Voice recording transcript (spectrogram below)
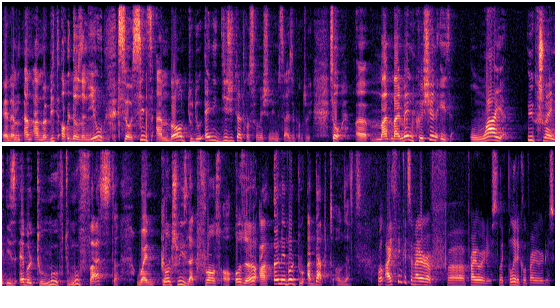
and I'm, I'm, I'm, a bit older than you so since I'm born to do any digital transformation inside the country so uh, my, my main question is why Ukraine is able to move to move fast when countries like France or others are unable to adapt on that? Well, I think it's a matter of uh, priorities, like political priorities.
